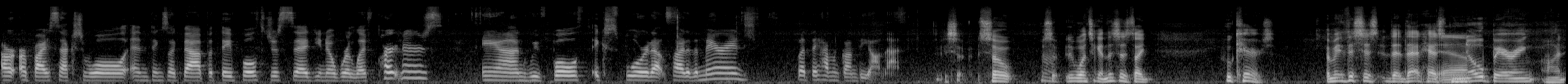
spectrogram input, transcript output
are, are bisexual and things like that, but they've both just said you know we're life partners and we've both explored outside of the marriage, but they haven't gone beyond that. So, so, so once again, this is like, who cares? I mean, this is that, that has Yeah. no bearing on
